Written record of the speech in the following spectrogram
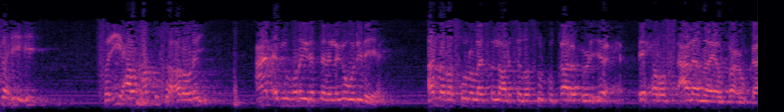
saxiixi. Saxiixa waxaa ku soo arooray can abi hurayratana laga warinaya ana rasuula lahi sal lay sl rasuulku qaala wuxuu uhi ixras calaa maa yanfacuka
